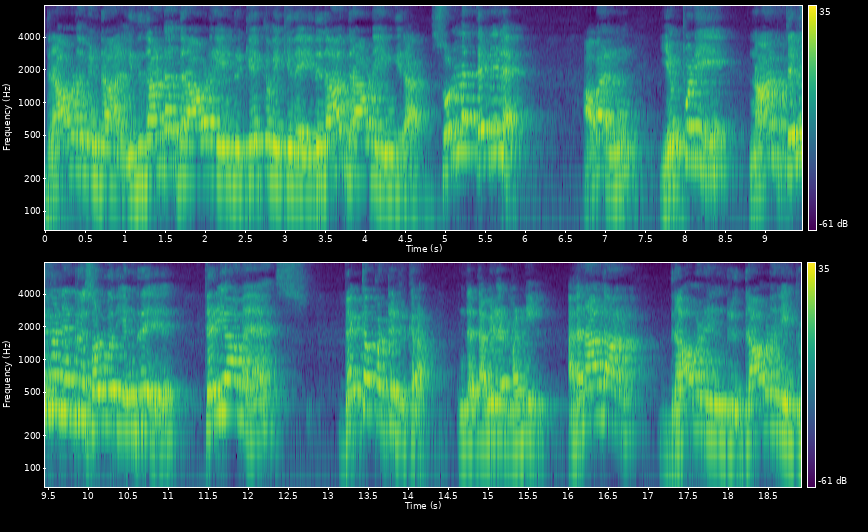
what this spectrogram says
திராவிடம் என்றால் இதுதான்டா திராவிடம் என்று கேட்க வைக்கிறதே இதுதான் திராவிடம் என்கிறார். சொல்ல தெரியல. அவன் எப்படி நான் தெலுங்கன் என்று சொல்வது என்று தெரியாம வெக்கப்பட்டு இருக்கிறான் இந்த தமிழர் மண்ணில். அதனால்தான் திராவிடன் என்று திராவிடன் என்று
